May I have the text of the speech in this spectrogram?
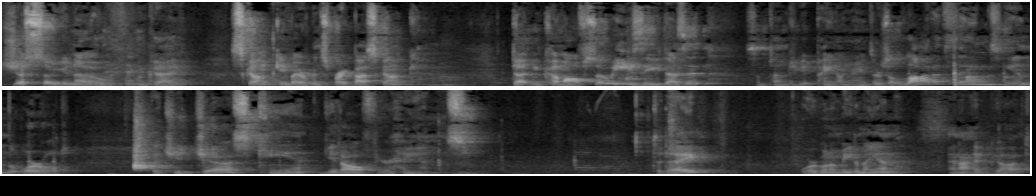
Just so you know, okay? Skunk, anybody ever been sprayed by a skunk? Doesn't come off so easy, does it? Sometimes you get paint on your hands. There's a lot of things in the world that you just can't get off your hands. Today, we're going to meet a man, and I had got,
